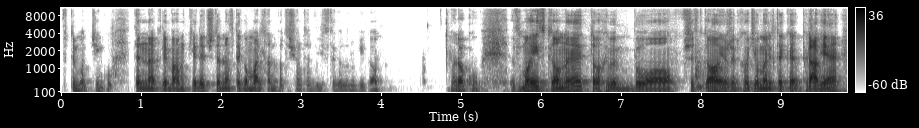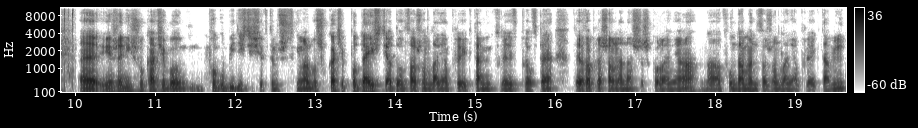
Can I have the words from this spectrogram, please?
w tym odcinku. Ten nagrywam kiedy? 14 marca 2022 roku. Z mojej strony to chyba było wszystko, jeżeli chodzi o merytorykę prawie. E, jeżeli szukacie, bo pogubiliście się w tym wszystkim, albo szukacie podejścia do zarządzania projektami, które jest proste, to ja zapraszam na nasze szkolenia, na fundament zarządzania projektami.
